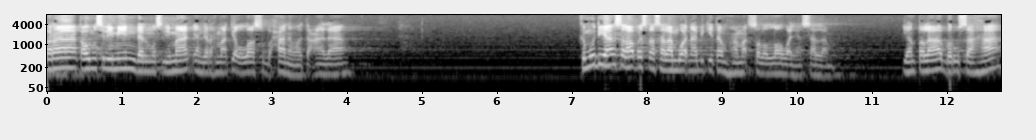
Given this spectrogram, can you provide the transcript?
Para kaum muslimin dan muslimat yang dirahmati Allah Subhanahu wa taala. Kemudian salawat beserta salam buat Nabi kita Muhammad sallallahu alaihi wasallam yang telah berusaha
